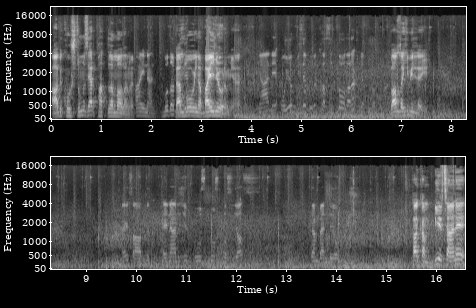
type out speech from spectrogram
Abi koştuğumuz yer patlama alanı. Aynen. Bu da Ben bizim, bu oyuna bayılıyorum ya. yani oyun bize bunu kasıtlı olarak yapıyor. Vallahi billahi. Neyse artık enerji boost boost basacağız. Ben bende yokmuş. Kankam bir tane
